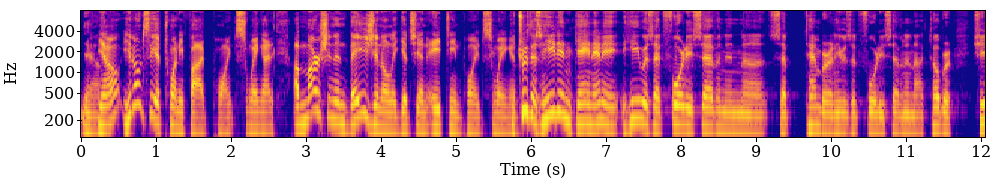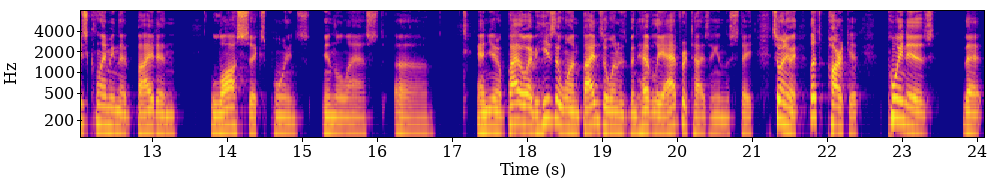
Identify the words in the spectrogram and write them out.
Yeah. You know, you don't see a 25 point swing on a Martian invasion only gets you an 18 point swing. The truth is, he didn't gain any. He was at 47 in uh, September and he was at 47 in October. She's claiming that Biden lost six points in the last. Uh, and, you know, by the way, he's the one, Biden's the one who's been heavily advertising in the state. So, anyway, let's park it. Point is that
